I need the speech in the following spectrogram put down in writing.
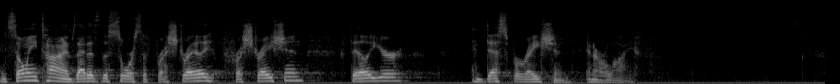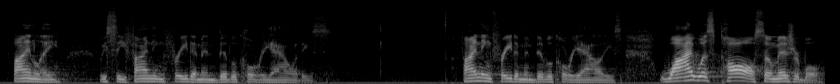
And so many times that is the source of frustra- frustration, failure, and desperation in our life. Finally, we see finding freedom in biblical realities. Finding freedom in biblical realities. Why was Paul so miserable?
